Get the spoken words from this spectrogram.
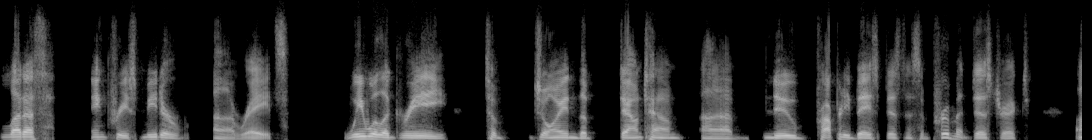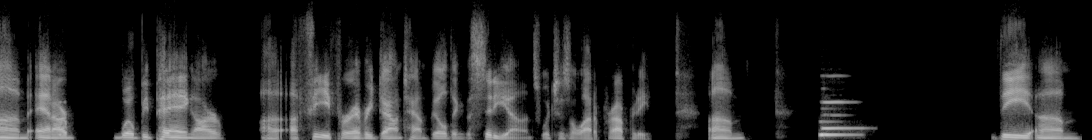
let us increase meter uh, rates, we will agree to join the downtown uh, new property-based business improvement district, um, and our we'll be paying our uh, a fee for every downtown building the city owns, which is a lot of property. Um, the um,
